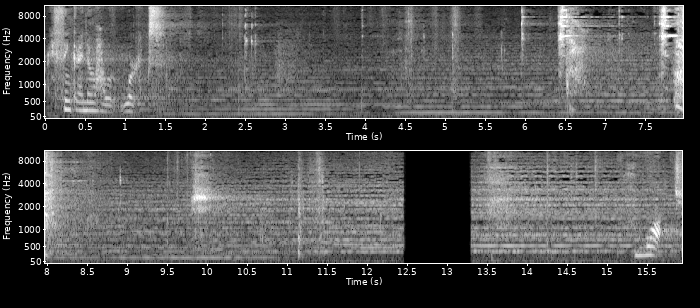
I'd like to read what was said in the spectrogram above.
I think I know how it works. Watch.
